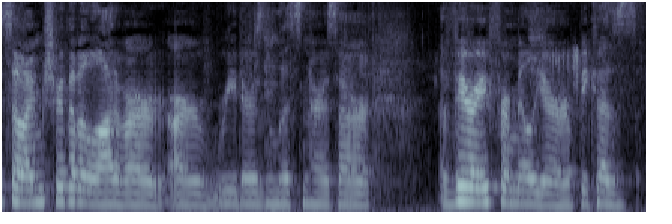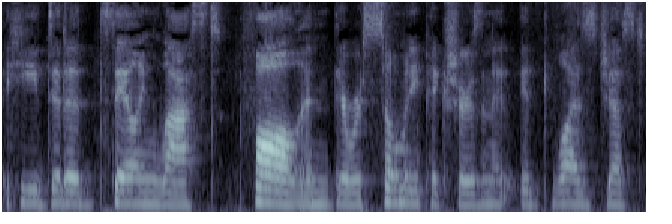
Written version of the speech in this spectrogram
so I'm sure that a lot of our our readers and listeners are very familiar because he did a sailing last fall and there were so many pictures and it it was just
